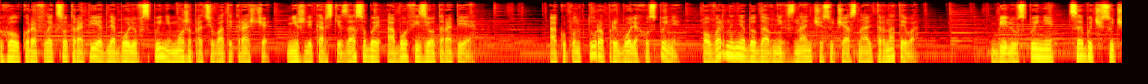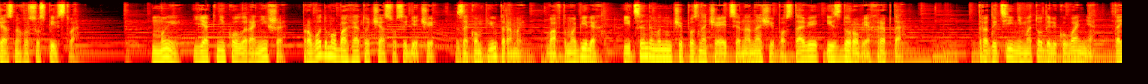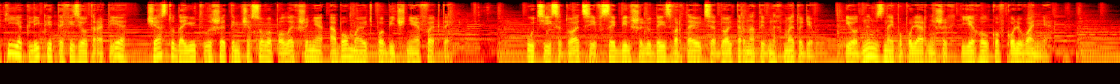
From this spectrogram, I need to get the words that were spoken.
Голкорефлексотерапія для болю в спині може працювати краще, ніж лікарські засоби або фізіотерапія. Акупунктура при болях у спині, повернення до давніх знань чи сучасна альтернатива. Біль у спині це бич сучасного суспільства. Ми, як ніколи раніше, проводимо багато часу сидячи за комп'ютерами в автомобілях, і це неминуче позначається на нашій поставі і здоров'я хребта. Традиційні методи лікування, такі як ліки та фізіотерапія, часто дають лише тимчасове полегшення або мають побічні ефекти. У цій ситуації все більше людей звертаються до альтернативних методів, і одним з найпопулярніших є голковколювання.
